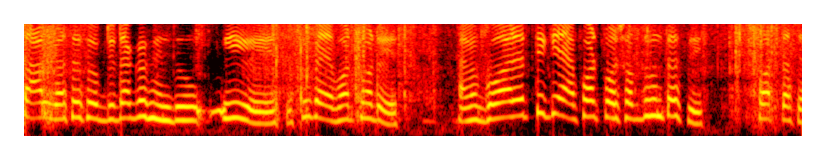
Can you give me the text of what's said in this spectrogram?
তাল গাছের সবজিটাকে কিন্তু ই হয়েছে শুকায় মটমট হয়েছে আমি গোয়ারের থেকে ফট ফট শব্দ শুনতেছি পড়তেছে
